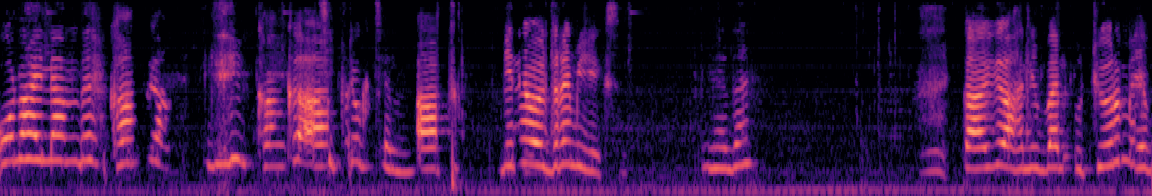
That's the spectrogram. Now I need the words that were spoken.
Onaylandı. kanka. Kanka artık, TikTok challenge. artık beni öldüremeyeceksin. Neden? Kanka hani ben uçuyorum hep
